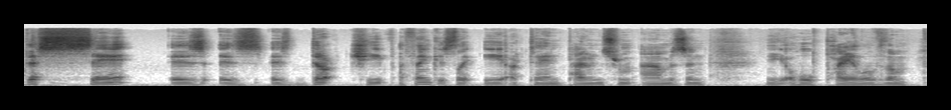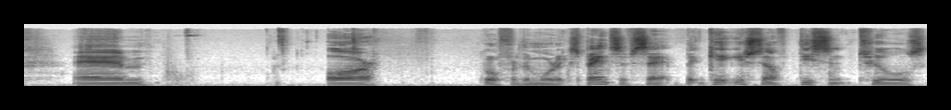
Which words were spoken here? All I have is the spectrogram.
this set is is is dirt cheap. I think it's like eight or ten pounds from Amazon. You get a whole pile of them, um, or go for the more expensive set. But get yourself decent tools.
